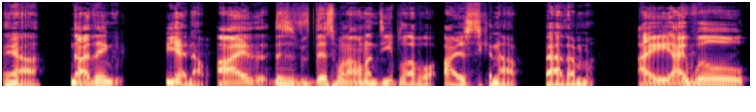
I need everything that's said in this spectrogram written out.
Yeah. No, I think yeah, no. I this is this one on a deep level, I just cannot fathom. I I will,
